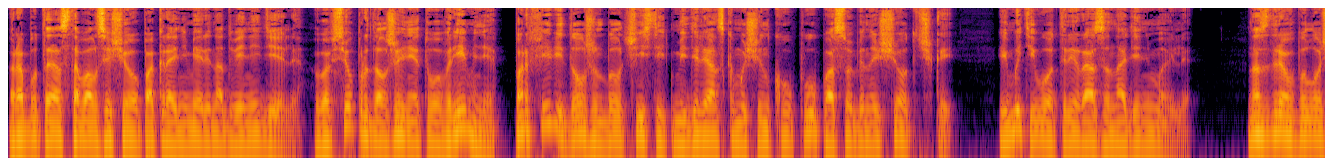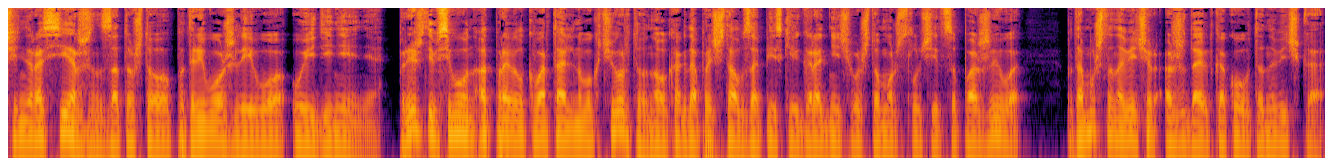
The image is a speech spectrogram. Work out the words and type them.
Работы оставалось еще, по крайней мере, на две недели. Во все продолжение этого времени Порфирий должен был чистить меделянскому щенку пуп особенной щеточкой и мыть его три раза на день мыли. Ноздрев был очень рассержен за то, что потревожили его уединение. Прежде всего он отправил квартального к черту, но когда прочитал в записке городничего, что может случиться поживо, потому что на вечер ожидают какого-то новичка.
